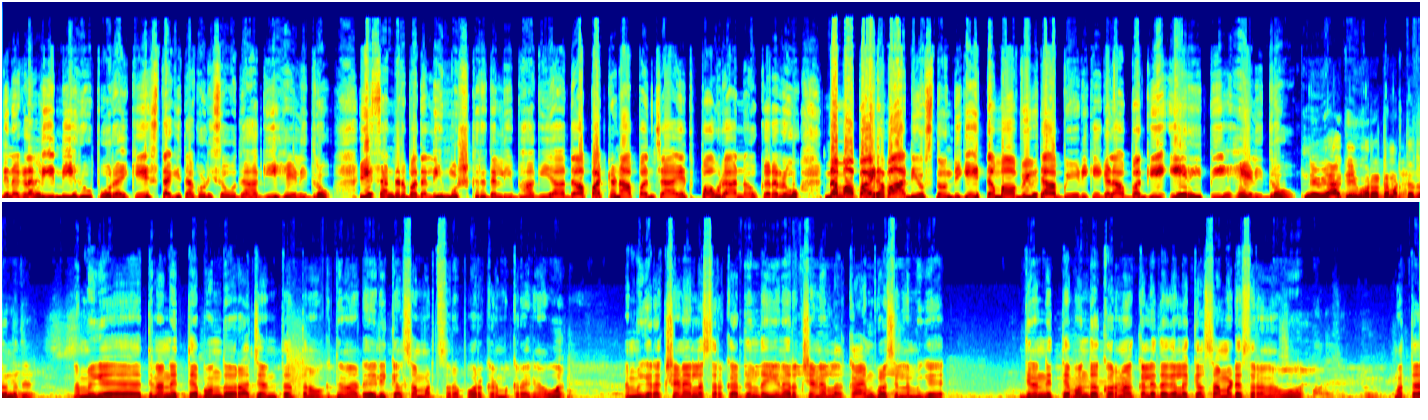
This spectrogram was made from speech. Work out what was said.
ದಿನಗಳಲ್ಲಿ ನೀರು ಪೂರೈಕೆ ಸ್ಥಗಿತಗೊಳಿಸುವುದಾಗಿ ಹೇಳಿದ್ರು. ಈ ಸಂದರ್ಭದಲ್ಲಿ ಮುಷ್ಕರದಲ್ಲಿ ಭಾಗಿಯಾದ ಪಟ್ಟಣ ಪಂಚಾಯತ್ ಪೌರ ನೌಕರರು ನಮ್ಮ ಭೈರವ ನ್ಯೂಸ್ನೊಂದಿಗೆ ತಮ್ಮ ವಿವಿಧ ಬೇಡಿಕೆಗಳ ಬಗ್ಗೆ ಈ ರೀತಿ ಹೇಳಿದ್ರು. ನೀವು ಯಾಕೆ ಈಗ ಹೋರಾಟ ಮಾಡ್ತಿದ್ರು ಅನ್ನೋದು ನಮಗೆ ದಿನನಿತ್ಯ ಬಂದು ರಾಜ್ಯಾದ್ಯಂತ ನಾವು ದಿನ ಡೈಲಿ ಕೆಲಸ ಮಾಡ್ತೀವಿ ಸರ್ ಪೌರ ಕಾರ್ಮಿಕರಾಗಿ ನಾವು. ನಮಗೆ ರಕ್ಷಣೆ ಇಲ್ಲ ಸರ್ಕಾರದಿಂದ ಏನೂ ರಕ್ಷಣೆ ಇಲ್ಲ ಕಾಯಂಗೊಳಿಸಿಲ್ಲ ನಮಗೆ. ದಿನನಿತ್ಯ ಬಂದು ಕೊರೋನಾ ಕಾಲದಾಗೆಲ್ಲ ಕೆಲಸ ಮಾಡೇವಿ ಸರ್ ನಾವು. ಮತ್ತು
